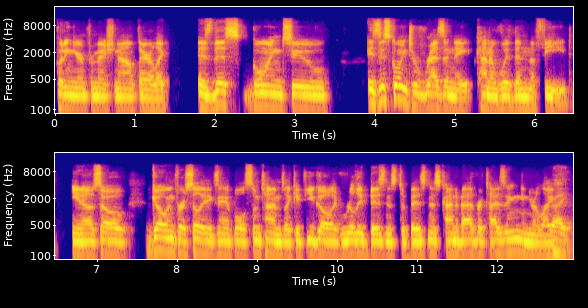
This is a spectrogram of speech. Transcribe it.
putting your information out there. Like, is this going to is this going to resonate kind of within the feed you know so going for a silly example sometimes like if you go like really business to business kind of advertising and you're like right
